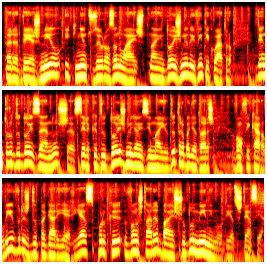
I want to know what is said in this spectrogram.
para 10.500 euros anuais em 2024. Dentro de dois anos, cerca de 2 milhões e meio de trabalhadores vão ficar livres de pagar IRS porque vão estar abaixo do mínimo de existência.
